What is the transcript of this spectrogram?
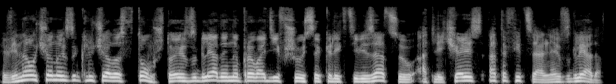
Вина ученых заключалась в том, что их взгляды на проводившуюся коллективизацию отличались от официальных взглядов.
